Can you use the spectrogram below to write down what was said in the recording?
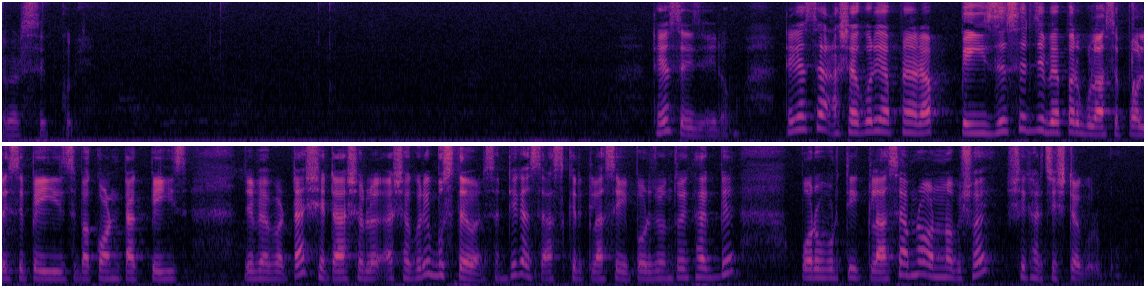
এবার সেভ করি। ঠিক আছে? এই যে এরকম। ঠিক আছে? আশা করি আপনারা পেজেসের যে ব্যাপারগুলো আছে পলিসি পেজ বা কন্ট্যাক্ট পেজ যে ব্যাপারটা, সেটা আসলে আশা করি বুঝতে পারছেন। ঠিক আছে? আজকের ক্লাসে এই পর্যন্তই থাকবে। পরবর্তী ক্লাসে আমরা অন্য বিষয় শেখার চেষ্টা করব।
